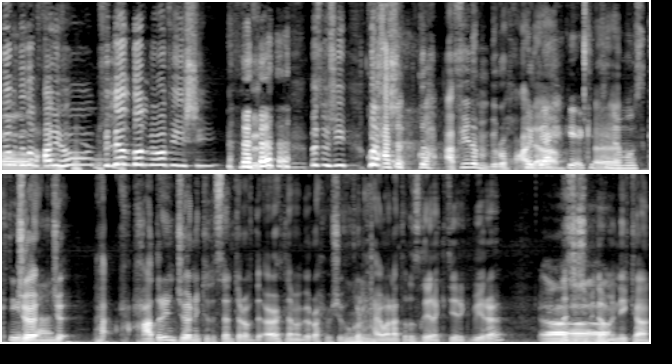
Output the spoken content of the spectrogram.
لا بدي أضل حالي هون. في الليل ضلمه ما في شيء بس ماشي. كل حشا كل عارفين لما بيروحوا بدي على احكي أكيد في آه، ناموس كثير حاضرين journey to the center of the earth لما بيروحوا بيشوفوا كل الحيوانات الصغيرة كتير كبيرة. آه، نفس الشيء. بدومينيكا.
